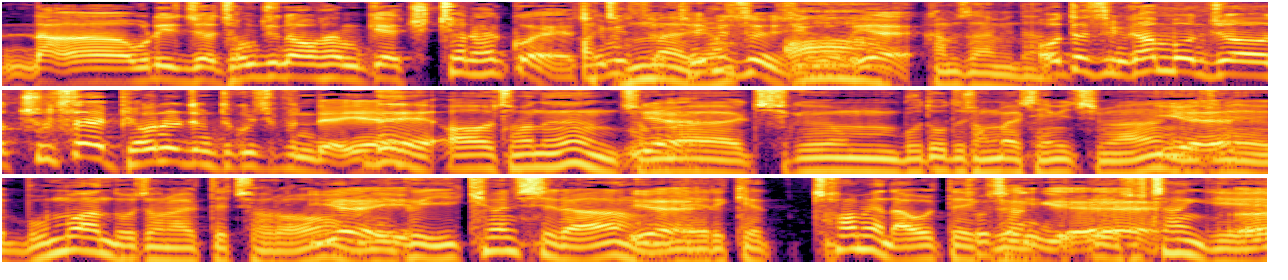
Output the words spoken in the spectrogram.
나 우리 저 정준하와 함께 추천할 거예요. 아, 재밌어요. 정말요? 재밌어요 지금. 아, 예. 감사합니다. 어떻습니까? 한번 저 출사의 변을 좀 듣고 싶은데. 예. 네, 어, 저는 정말 지금 무도도 정말 재밌지만 예. 예전에 무모한 도전할 때처럼 예, 네, 예. 그 이현 씨랑 예. 네, 이렇게 처음에 나올 때 초창기에. 그, 네, 초창기에 아.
